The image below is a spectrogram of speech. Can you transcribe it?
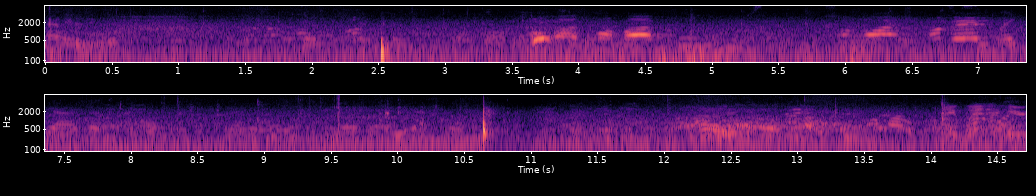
Half inning, but- Come on, come on, Bob. Come on. Come in. Like, yeah, I couldn't, I couldn't. Hey, win it here.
